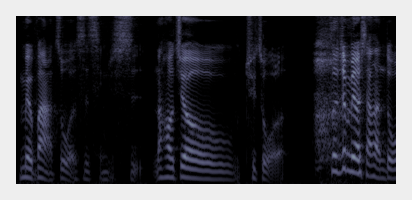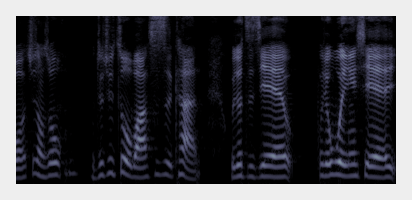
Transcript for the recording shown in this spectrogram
没有办法做的事情去试，然后就去做了。所以就没有想很多，就想说，我就去做吧，试试看。我就直接，我就问一些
